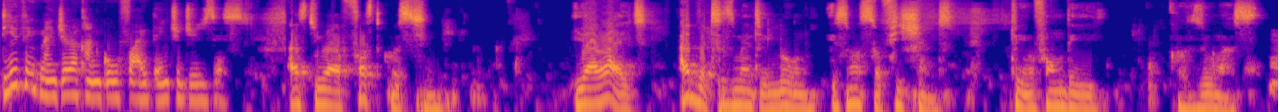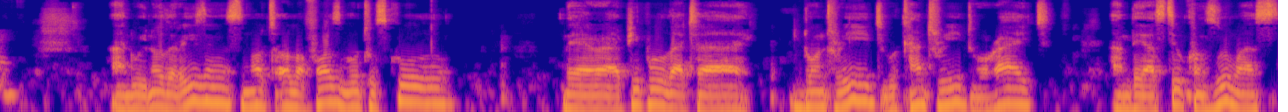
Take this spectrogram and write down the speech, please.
Do you think Nigeria can go far they introduce this? As to your first question, you are right. Advertisement alone is not sufficient to inform the consumers. And we know the reasons. Not all of us go to school. There are people that uh, don't read, who can't read or write, and they are still consumers,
